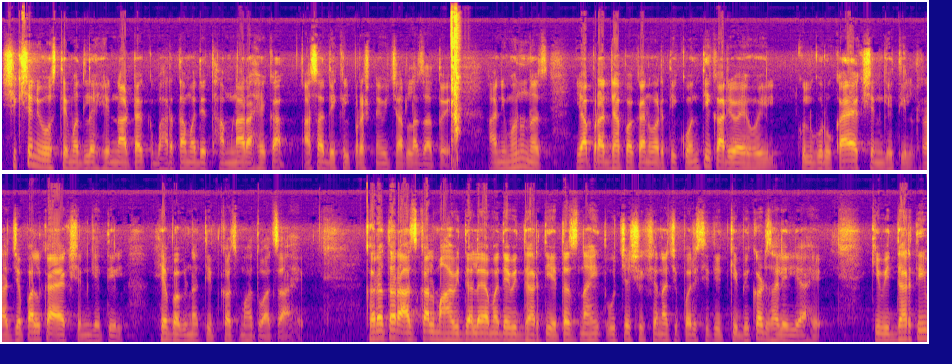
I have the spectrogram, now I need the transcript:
शिक्षण व्यवस्थेमधलं हे नाटक भारतामध्ये थांबणार आहे का असा देखील प्रश्न विचारला जातो आहे आणि म्हणूनच या प्राध्यापकांवरती कोणती कार्यवाही होईल? कुलगुरू काय ॲक्शन घेतील? राज्यपाल काय ॲक्शन घेतील? हे बघणं तितकंच महत्त्वाचं आहे. खरं तर आजकाल महाविद्यालयामध्ये विद्यार्थी येतच नाहीत. उच्च शिक्षणाची परिस्थिती इतकी बिकट झालेली आहे की विद्यार्थी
